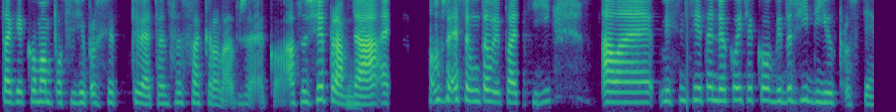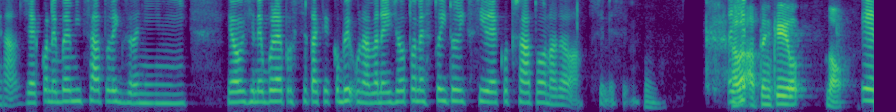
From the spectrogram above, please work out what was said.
tak jako mám pocit, že prostě ty, ten se sakra nadře. Jako. A což je pravda, a samozřejmě se mu to vyplatí, ale myslím si, že ten Djokovic jako vydrží díl prostě hrát, že jako nebude mít třeba tolik zranění, jo, že nebude prostě tak jakoby unavený, že ho to nestojí tolik síly jako třeba toho Nadala, si myslím. Hmm. Takže... Hele, a ten Kejl, no. Je...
